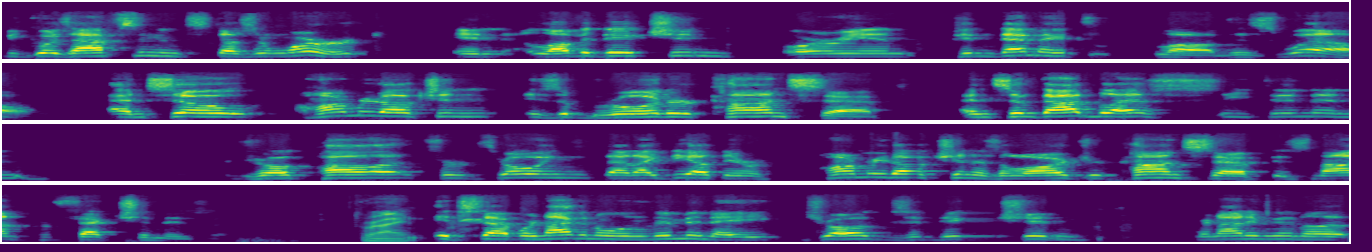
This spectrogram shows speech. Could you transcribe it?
because abstinence doesn't work in love addiction or in pandemic love as well. And so harm reduction is a broader concept. And so God bless Ethan and Drug Paula for throwing that idea out there. Harm reduction as a larger concept is non perfectionism. Right. It's that we're not going to eliminate drugs, addiction. We're not even going to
